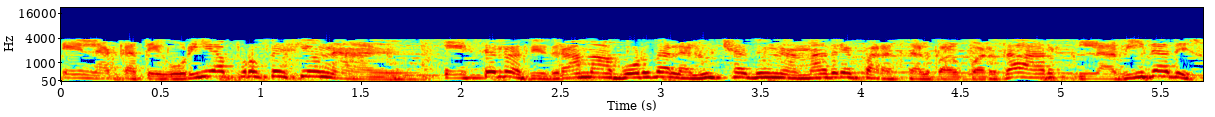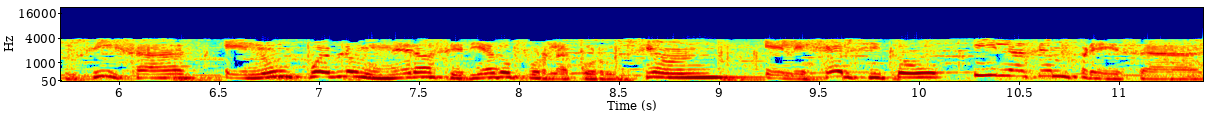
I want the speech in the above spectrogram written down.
en la categoría profesional. Este radiodrama aborda la lucha de una madre para salvaguardar la vida de sus hijas en un pueblo minero asediado por la corrupción, el ejército y las empresas.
